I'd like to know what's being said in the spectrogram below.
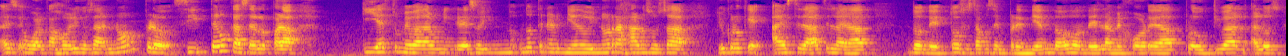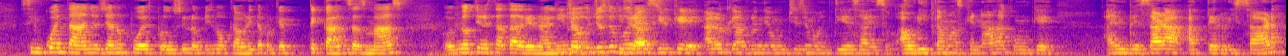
es workaholic? O sea, no, pero sí tengo que hacerlo para y esto me va a dar un ingreso y no, no tener miedo y no rajarnos, o sea, yo creo que a esta edad es la edad donde todos estamos emprendiendo, donde es la mejor edad productiva, a los 50 años ya no puedes producir lo mismo que ahorita porque te cansas más o no tienes tanta adrenalina. Yo, yo te podría decir que algo que he aprendido muchísimo de ti es a eso, ahorita más que nada, como que a empezar a aterrizar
